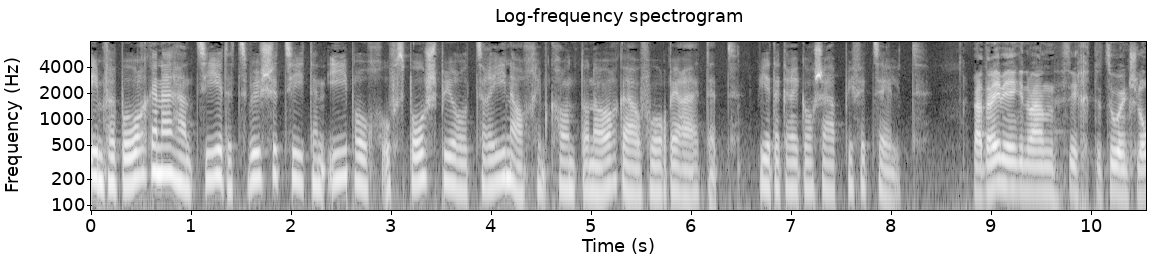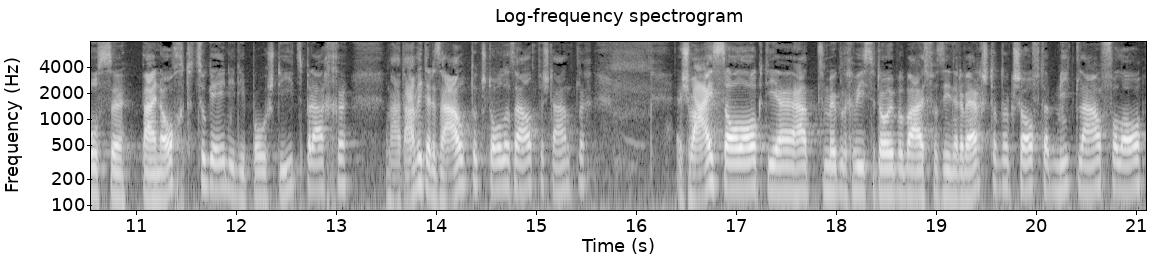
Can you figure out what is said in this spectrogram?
Im Verborgenen haben sie in der Zwischenzeit einen Einbruch aufs Postbüro Zerinach im Kanton Aargau vorbereitet, wie der Gregor Scheppi erzählt. Man dann eben irgendwann sich dazu entschlossen, bei Nacht zu gehen, in die Post einzubrechen. Man hat auch wieder ein Auto gestohlen, selbstverständlich. Eine Schweissanlage, die hat möglicherweise der Überweis von seiner Werkstatt noch geschafft, hat mitlaufen lassen.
